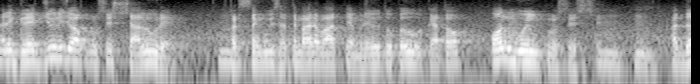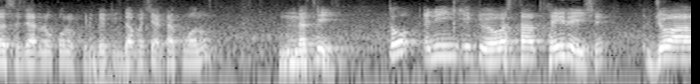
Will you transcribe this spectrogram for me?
અને ગ્રેજ્યુઅલી જો આ પ્રોસેસ ચાલુ રહે હર્ષ સંઘવી સાથે મારે વાત તેમણે એવું તો કહ્યું કે આ તો ઓન ગોઈંગ પ્રોસેસ છે. આ દસ હજાર લોકોનો ફીડબેક લીધા પછી અટકવાનું નથી. તો એની એક વ્યવસ્થા થઈ રહી છે. જો આ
